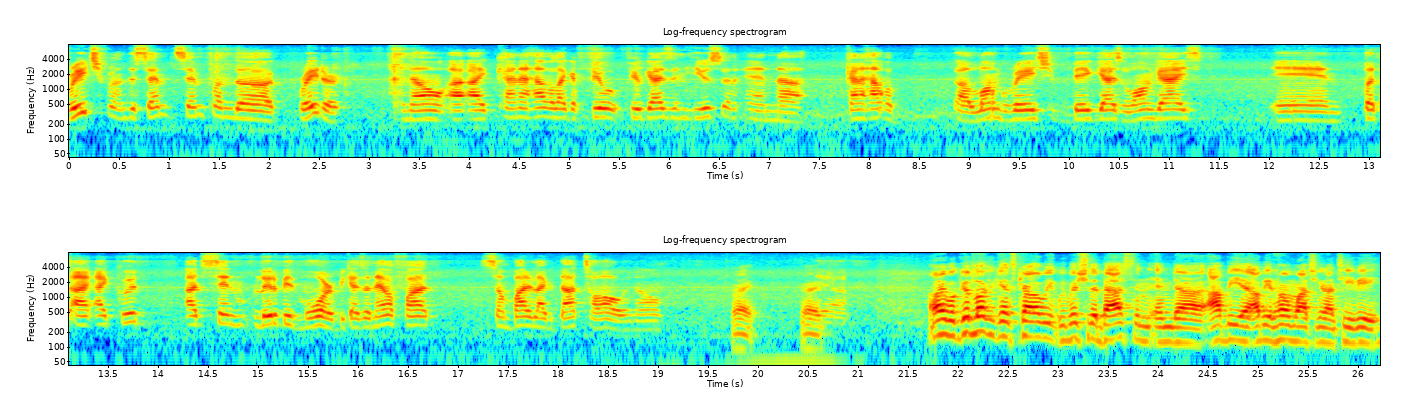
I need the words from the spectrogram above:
reach from the same same from the Prater. You know, I, I kind of have like a few few guys in Houston and uh, kind of have a uh, long range, big guys, long guys, and but I, I could I'd send a little bit more because I never fought somebody like that tall, you know. Right, right. Yeah. All right. Well, good luck against Carlo. We, we wish you the best, and and uh, I'll be uh, I'll be at home watching it on TV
